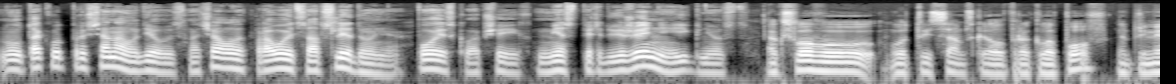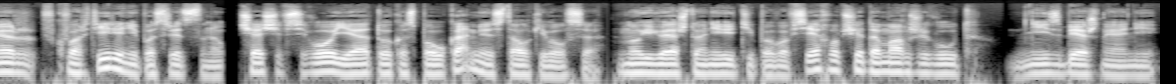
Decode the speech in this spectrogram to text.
ну, так вот профессионалы делают. Сначала проводится обследование, поиск вообще их мест передвижения и гнезд. А к слову, вот ты сам сказал про клопов. Например, в квартире непосредственно чаще всего я только с пауками сталкивался. Многие говорят, что они типа во всех вообще домах живут, неизбежные они.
